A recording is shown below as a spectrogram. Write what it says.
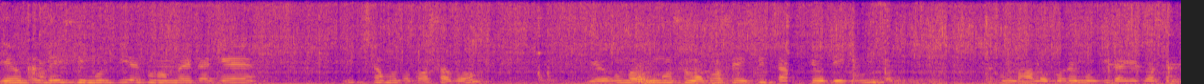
যেহেতু দেশি মুরগি, এখন আমরা এটাকে ইচ্ছা মতো কষাবো। যেরকমভাবে মশলা কষাইছি চেয়েও দ্বিগুণ। এখন ভালো করে মুরগিটাকে কষাই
